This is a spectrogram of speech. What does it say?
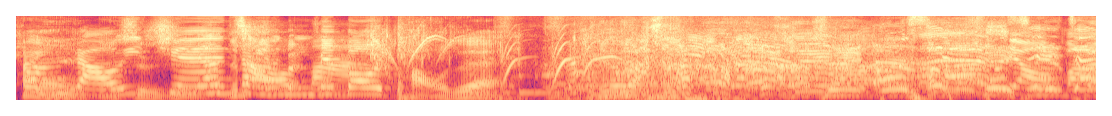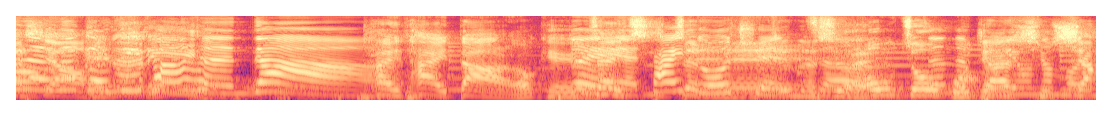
环绕一圈，找面包会跑的。不是，真的那个地方很大，太太大了。OK，对，太多选择。真的是欧洲国家相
